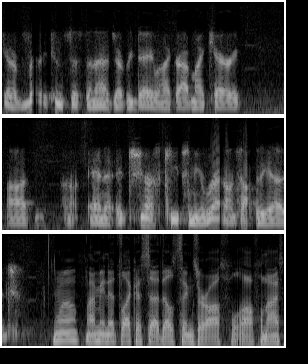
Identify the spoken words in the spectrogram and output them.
Get a very consistent edge every day when I grab my carry, uh, uh, and it, it just keeps me right on top of the edge. Well, I mean, it's like I said, those things are awful, awful nice.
